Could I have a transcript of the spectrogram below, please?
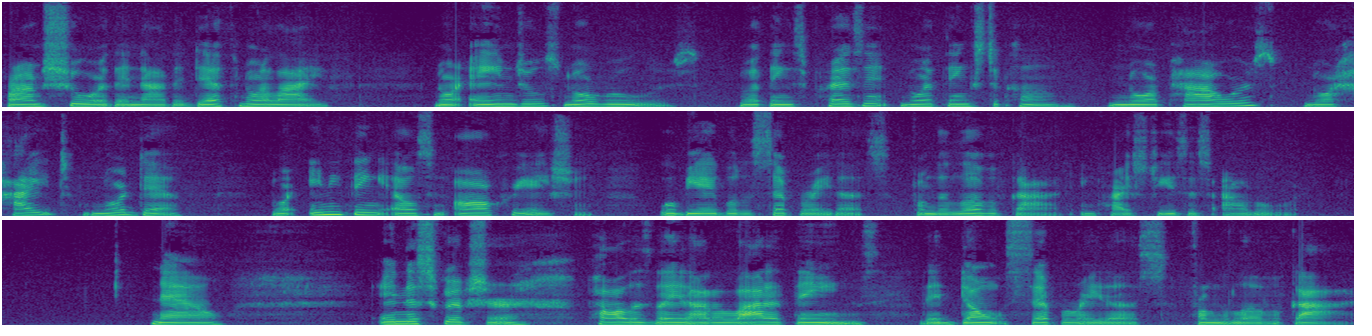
For I am sure that neither death nor life, nor angels, nor rulers, nor things present, nor things to come, nor powers, nor height, nor depth, nor anything else in all creation will be able to separate us from the love of God in Christ Jesus our Lord. Now, in the scripture, Paul has laid out a lot of things that don't separate us from the love of God.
